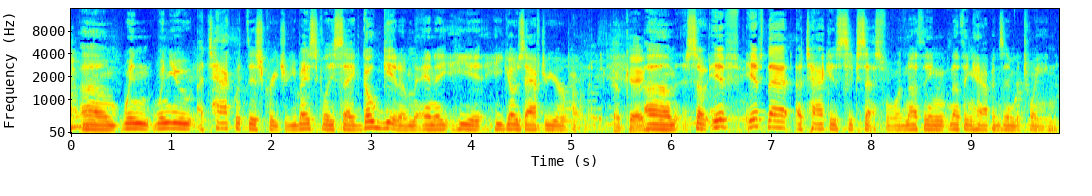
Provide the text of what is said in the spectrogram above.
um, when when you attack with this creature, you basically say go get him, and he he goes after your opponent. Okay. Um, so if if that attack is successful and nothing nothing happens in between,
